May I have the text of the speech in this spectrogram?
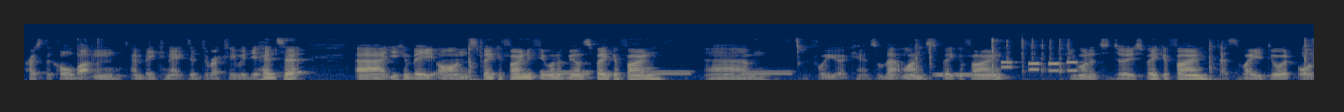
press the call button and be connected directly with your headset. Uh, you can be on speakerphone if you want to be on speakerphone. Um, before you go cancel that one, speakerphone. If you wanted to do speakerphone, that's the way you do it, or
